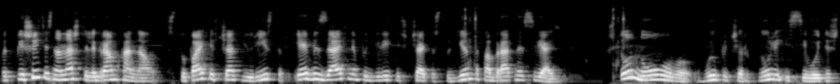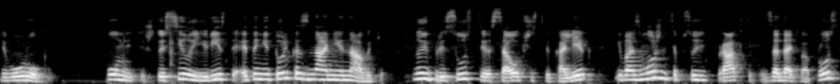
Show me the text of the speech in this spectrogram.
Подпишитесь на наш телеграм-канал, вступайте в чат юристов и обязательно поделитесь в чате студентов обратной связью. Что нового вы подчеркнули из сегодняшнего урока? Помните, что сила юриста – это не только знания и навыки, но и присутствие в сообществе коллег и возможность обсудить практику, задать вопрос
